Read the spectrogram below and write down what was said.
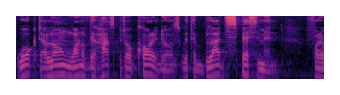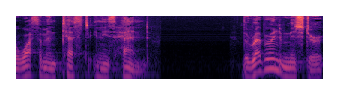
walked along one of the hospital corridors with a blood specimen for a Wassermann test in his hand. The Reverend Mr.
